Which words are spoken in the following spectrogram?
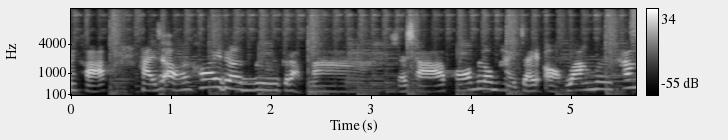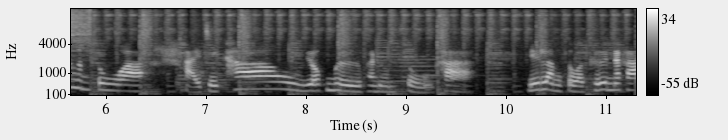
นะคะ หายใจออกค่อยๆ เดินมือกลับมา ช้าๆ พร้อมลมหายใจออกวางมือข้างลำตัว หายใจเข้ายกมือพนมสูงค่ะ ยืดลำตัวขึ้นนะคะ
